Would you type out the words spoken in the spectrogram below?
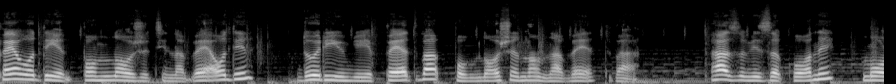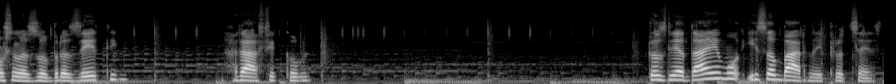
P1 помножити на V1 дорівнює P2 помножено на V2. Газові закони можна зобразити графіком. Розглядаємо ізобарний процес.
